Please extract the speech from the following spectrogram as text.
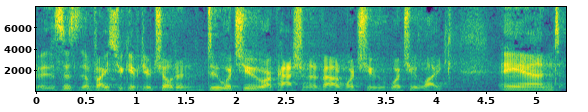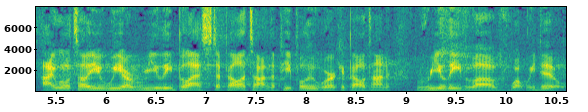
This is advice you give to your children: do what you are passionate about, what you what you like. And I will tell you, we are really blessed at Peloton. The people who work at Peloton really love what we do.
